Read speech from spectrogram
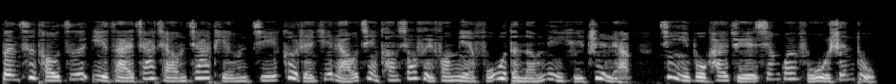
本次投资意在加强家庭及个人医疗健康消费方面服务的能力与质量，进一步开掘相关服务深度。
